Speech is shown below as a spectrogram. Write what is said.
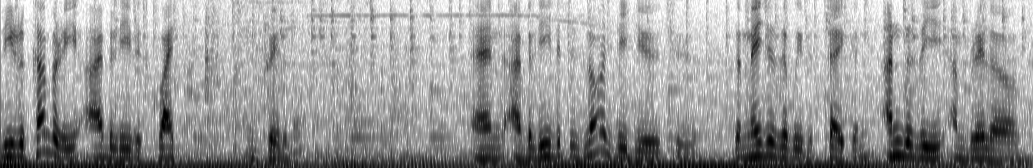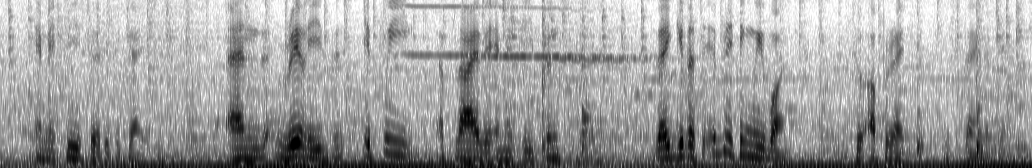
The recovery, I believe, is quite incredible. And I believe it is largely due to the measures that we've taken under the umbrella of MSC certification. And really, if we apply the MSC principles, they give us everything we want to operate sustainably.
